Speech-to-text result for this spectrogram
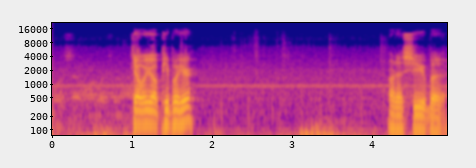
What's that one? What's that Yo, we got people here? Oh, that's you, but...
